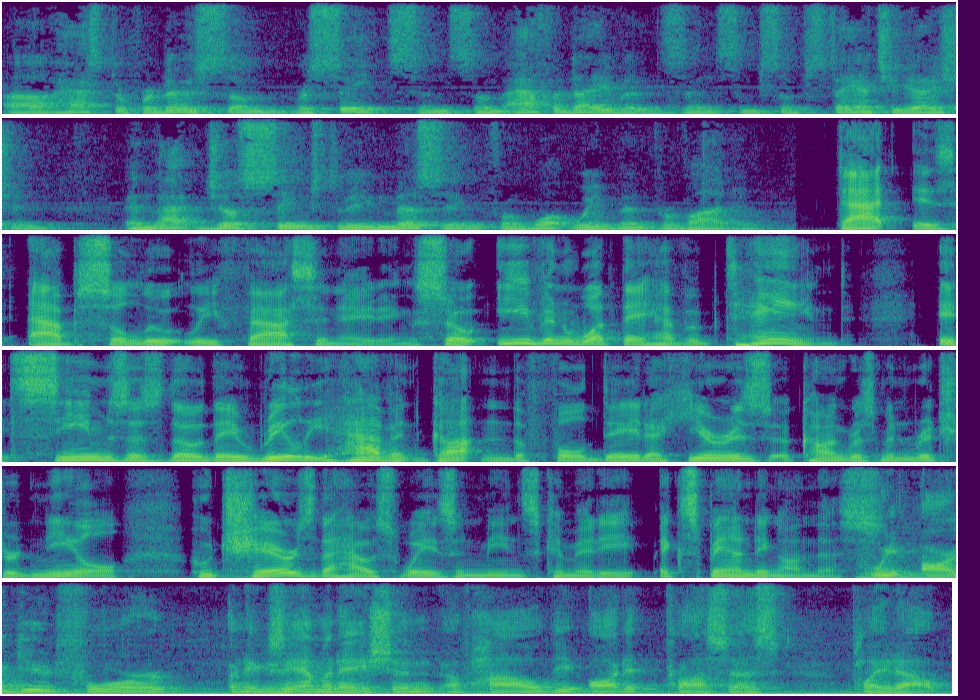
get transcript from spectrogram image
uh, has to produce some receipts and some affidavits and some substantiation. And that just seems to be missing from what we've been providing. That is absolutely fascinating. So, even what they have obtained it seems as though they really haven't gotten the full data. Here is Congressman Richard Neal, who chairs the House Ways and Means Committee, expanding on this. We argued for an examination of how the audit process played out.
